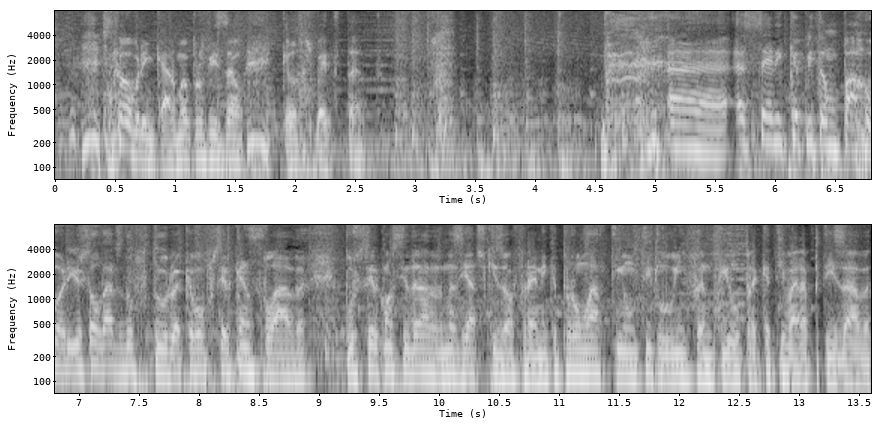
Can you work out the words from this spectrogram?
Estou a brincar, uma profissão que eu respeito tanto. Ah, a série Capitão Power e os Soldados do Futuro acabou por ser cancelada por ser considerada demasiado esquizofrénica. Por um lado, tinha um título infantil para cativar a petizada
